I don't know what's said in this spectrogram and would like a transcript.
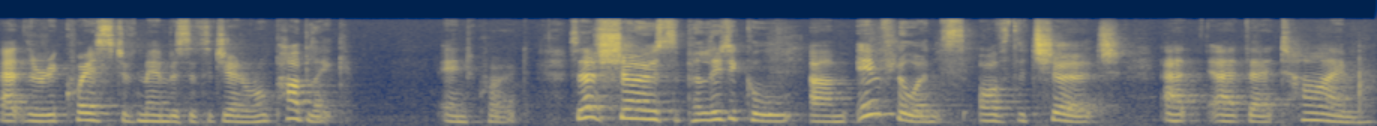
at the request of members of the general public, end quote. So that shows the political um, influence of the church at, at that time.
